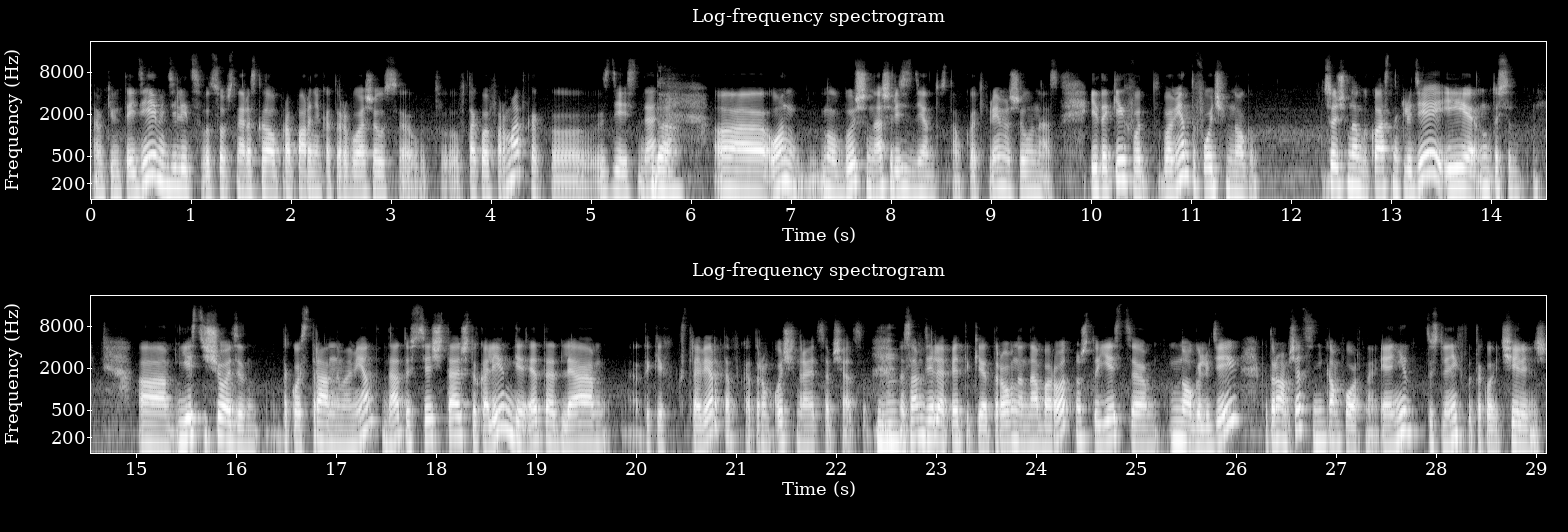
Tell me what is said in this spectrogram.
там, какими-то идеями делиться. Вот, собственно, я рассказала про парня, который вложился вот в такой формат, как э, здесь, да, да. А, он, ну, бывший наш резидент, там какое-то время жил у нас. И таких вот моментов очень много. То есть очень много классных людей, и, ну, то есть а, есть еще один такой странный момент, да, то есть все считают, что каливинги — это для таких экстравертов, которым очень нравится общаться. Мгм. На самом деле, опять-таки, это ровно наоборот, потому что есть э, много людей, которым общаться некомфортно. И они, то есть для них это такой челлендж.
